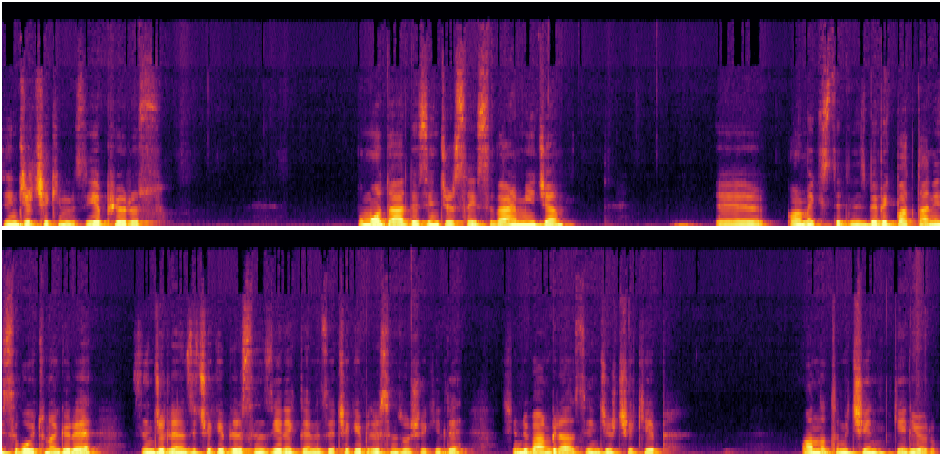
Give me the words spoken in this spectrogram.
zincir çekimimizi yapıyoruz. Bu modelde zincir sayısı vermeyeceğim. Ee, örmek istediğiniz bebek battaniyesi boyutuna göre zincirlerinizi çekebilirsiniz. Yeleklerinizi çekebilirsiniz o şekilde. Şimdi ben biraz zincir çekip anlatım için geliyorum.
